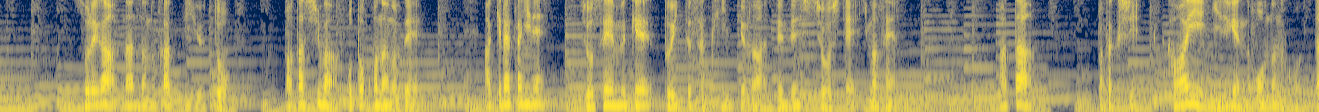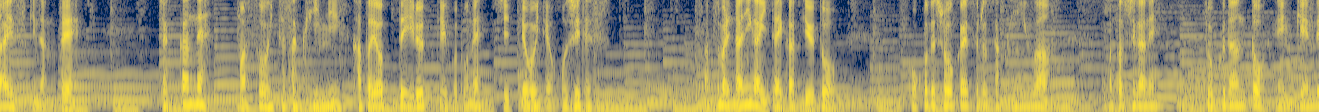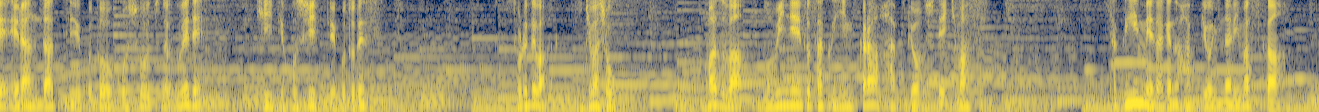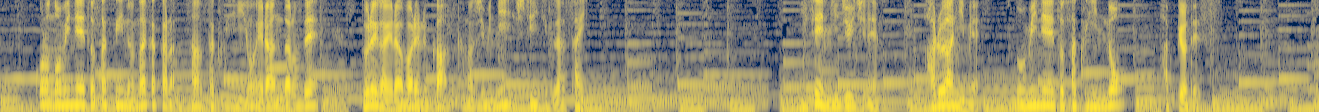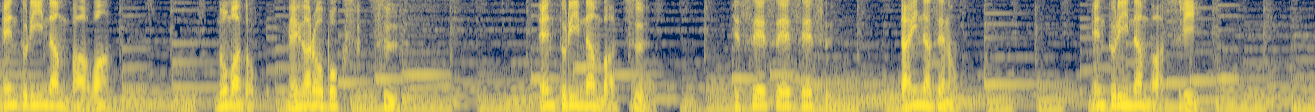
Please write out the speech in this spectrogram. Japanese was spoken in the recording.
それが何なのかっていうと私は男なので明らかにね女性向けといった作品っていうのは全然視聴していません。また私可愛い二次元の女の子大好きなので若干ね、まあ、そういった作品に偏っているっていうことをね知っておいてほしいです、まあつまり何が言いたいかっていうとここで紹介する作品は私がね独断と偏見で選んだっていうことをご承知の上で聞いてほしいっていうことです。それでは行きましょう。まずはノミネート作品から発表していきます。作品名だけの発表になりますがこのノミネート作品の中から3作品を選んだのでどれが選ばれるか楽しみにしていてください。2021年春アニメノミネート作品の発表です。エントリーナンバー1ノマドメガロボックス2エントリーナンバー 2SSSS ダイナゼノンエントリーナンバー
